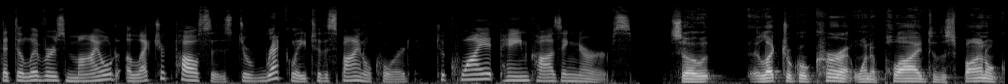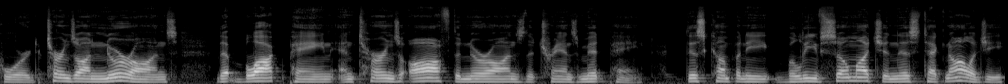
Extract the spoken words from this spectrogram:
that delivers mild electric pulses directly to the spinal cord to quiet pain causing nerves. So, electrical current, when applied to the spinal cord, turns on neurons that block pain and turns off the neurons that transmit pain this company believes so much in this technology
